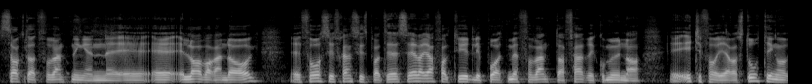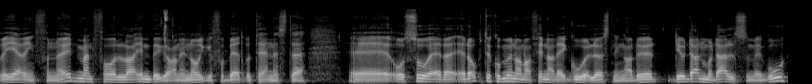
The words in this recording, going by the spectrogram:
sagt at forventningen er, er- er lavere enn det òg. For oss i Fremskrittspartiet så er det iallfall tydelig på at vi forventer færre kommuner. eh, Ikke for å gjøre storting og regjering fornøyd, men for å la innbyggerne i Norge få bedre tjenester. Eh, Og så er det, er det opp til kommunene å finne de gode løsninger. Det er, det er jo den modellen som er god.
